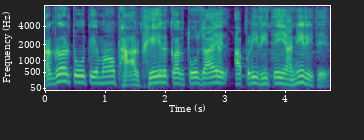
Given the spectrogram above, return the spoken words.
અગર તો તેમાં ફારફેર કરતો જાય આપણી રીતે, યાની રીતે.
